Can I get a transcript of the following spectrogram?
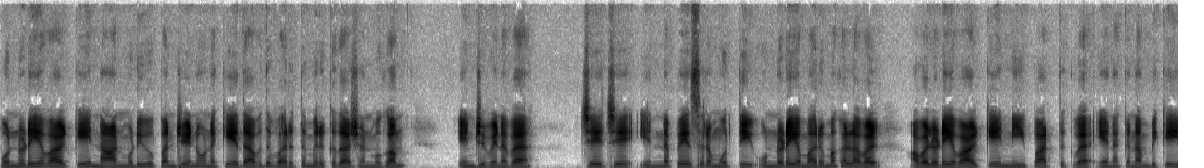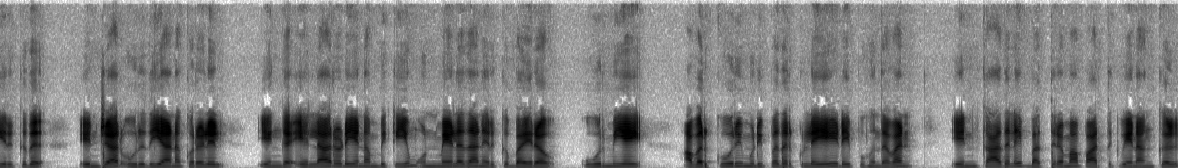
பொண்ணுடைய வாழ்க்கையை நான் முடிவு பண்றேன்னு உனக்கு ஏதாவது வருத்தம் இருக்குதா சண்முகம்? என்று வினவ சே சே என்ன பேசுகிற மூர்த்தி உன்னுடைய மருமகள் அவள் அவளுடைய வாழ்க்கையை நீ பார்த்துக்குவ எனக்கு நம்பிக்கை இருக்குது என்றார் உறுதியான குரலில். எங்க எல்லாருடைய நம்பிக்கையும் உன்மேலதான் இருக்கு பைரவ். ஊர்மியை அவர் கூறி முடிப்பதற்குள்ளேயே இடை புகுந்தவன் என் காதலை பத்திரமா பார்த்துக்குவேன் அங்கிள்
